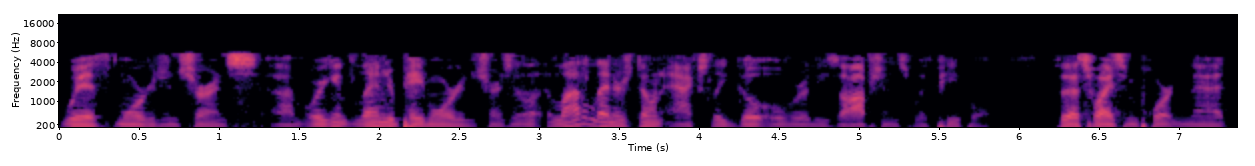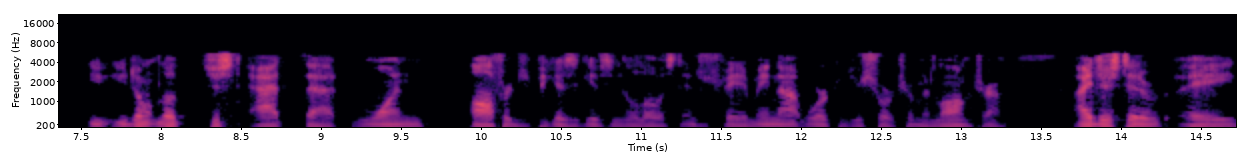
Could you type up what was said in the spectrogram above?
with mortgage insurance, um, or you can lender paid mortgage insurance. And a lot of lenders don't actually go over these options with people, so that's why it's important that you, you don't look just at that one offer just because it gives you the lowest interest rate. It may not work in your short term and long term. I just did a, a,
